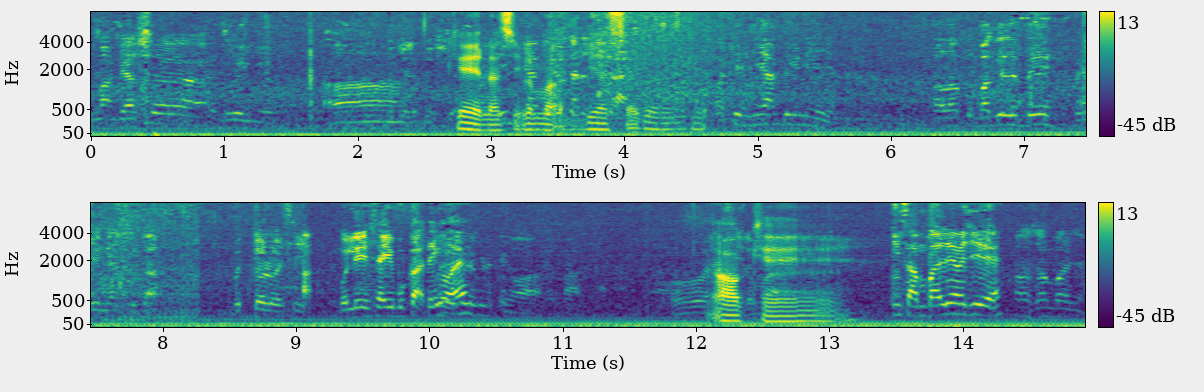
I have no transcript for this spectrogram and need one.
lemak biasa RM2. Ah. Okey nasi lemak biasa 2 ringgit Pakcik niat tu ini. Kalau aku bagi lebih, bagi niat juga. Betul Pak Cik. Boleh saya buka tengok eh? Boleh, boleh tengok. Oh. Okey Ni sambalnya Cik eh? Ah, sambalnya.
